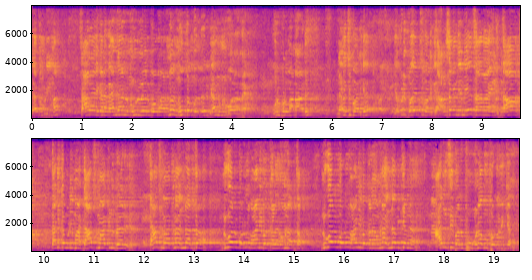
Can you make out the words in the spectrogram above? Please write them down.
கேட்க முடியுமா? சாராய கடை வேண்டாம்னு நூறு பேர் போராடுனா நூத்தம்பது பேர் வேணும்னு போராடுறேன். உருப்படுமா நாடு? நினைச்சு பாருங்க. எப்படி போயிடுச்சு பாருங்க. அரசாங்கமே சாராயம் வித்தா தடுக்க முடியுமா? டாஸ்மாக்னு பேரு. டாஸ்மாக்னா என்ன அர்த்தம்? நுகர்வு பொருள் வாணிப கழகம்னு அர்த்தம். நுகர்வு பொருள் வாணிப கழகம்னா என்ன விற்கணும் அரிசி பருப்பு உணவு பொருள் விற்கணும்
